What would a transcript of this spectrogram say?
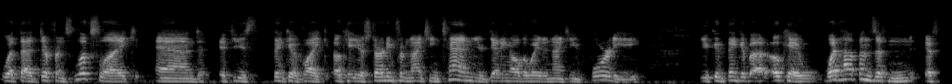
what that difference looks like. And if you think of like, okay, you're starting from 1910, you're getting all the way to 1940. You can think about, okay, what happens if if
